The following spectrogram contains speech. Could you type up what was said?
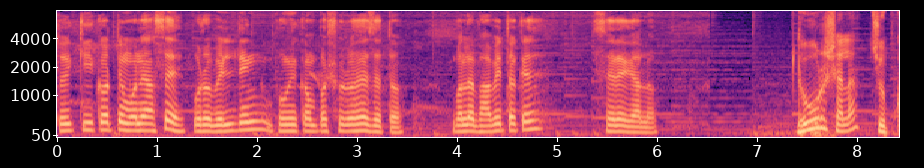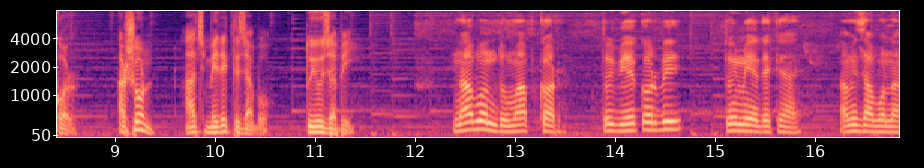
তুই কি করতে মনে আছে? পুরো বিল্ডিং ভূমিকম্প শুরু হয়ে যেত। বলে ভাবি তোকে ছেড়ে গেল। ধুর শালা চুপ কর। আর শোন আজ মেয়ে দেখতে যাব। তুইও যাবি। না বন্ধু মাফ কর। তুই বিয়ে করবি তুই মেয়ে দেখে আয়। আমি যাব না।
